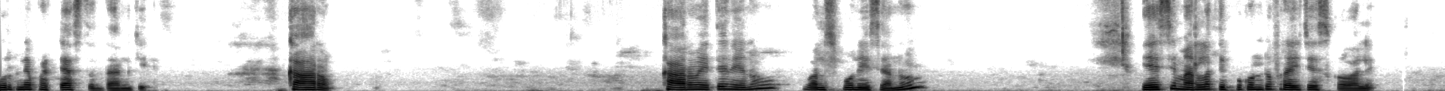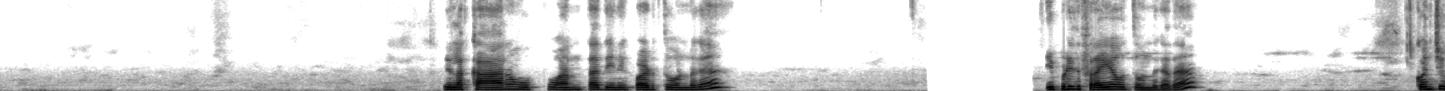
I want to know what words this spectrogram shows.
ఊరికనే పట్టేస్తుంది దానికి. కారం. కారం అయితే నేను వన్ స్పూన్ వేసాను. వేసి మరలా తిప్పుకుంటూ ఫ్రై చేసుకోవాలి. ఇలా కారం ఉప్పు అంతా దీనికి పడుతూ ఉండగా ఇప్పుడు ఇది ఫ్రై అవుతుంది కదా. కొంచెం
